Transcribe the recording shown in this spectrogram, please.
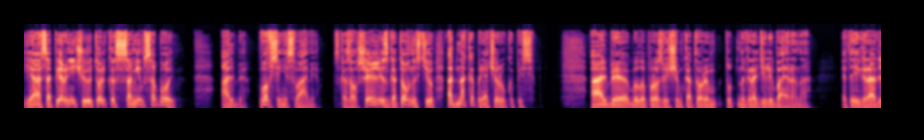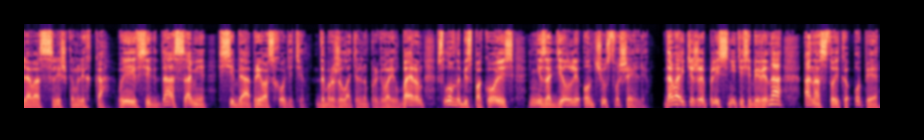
Я соперничаю только с самим собой. Альбе, вовсе не с вами, — сказал Шелли с готовностью, однако пряча рукопись. Альбе было прозвищем, которым тут наградили Байрона. Эта игра для вас слишком легка. Вы всегда сами себя превосходите», — доброжелательно проговорил Байрон, словно беспокоясь, не задел ли он чувство Шелли. «Давайте же плесните себе вина, а настойка опия,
